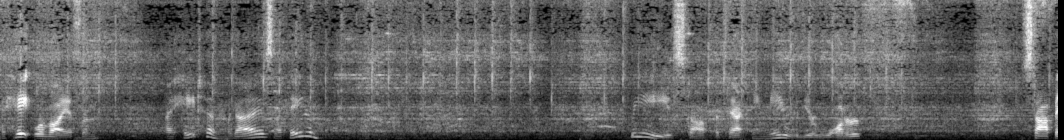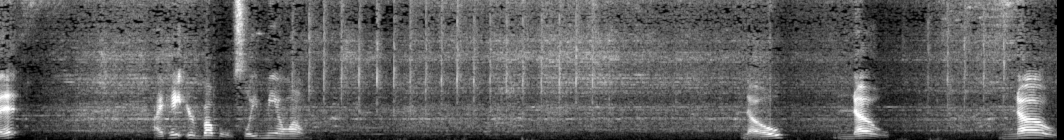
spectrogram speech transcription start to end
I hate Leviathan. I hate him, guys. I hate him. Please stop attacking me with your water. Stop it. I hate your bubbles. Leave me alone. No. No. No.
